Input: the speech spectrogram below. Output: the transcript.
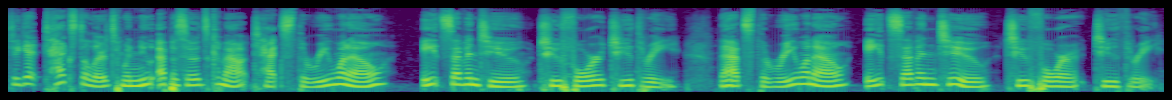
To get text alerts when new episodes come out, text 310 872 2423. That's 310 872 2423.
